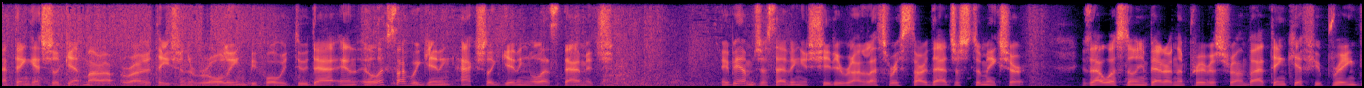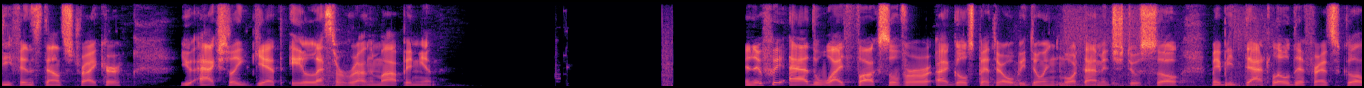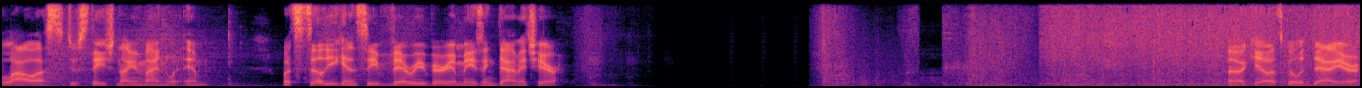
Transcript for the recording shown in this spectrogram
I think I should get my rotation rolling before we do that, and it looks like we're getting actually getting less damage. Maybe I'm just having a shitty run. Let's restart that just to make sure. Because that was doing better in the previous run. But I think if you bring defense down striker, you actually get a lesser run in my opinion. And if we add White Fox over uh, Ghost Panther, we'll be doing more damage too. So maybe that little difference could allow us to do stage 99 with him. But still, you can see very, very amazing damage here. Okay, let's go with that.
